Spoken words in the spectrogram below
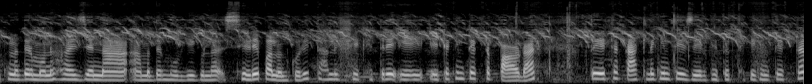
আপনাদের মনে হয় যে না, আমাদের মুরগিগুলো ছেড়ে পালন করি, তাহলে সেক্ষেত্রে এটা কিন্তু একটা পাউডার তো এটা কাটলে কিন্তু এই যে এর ভেতর থেকে কিন্তু একটা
